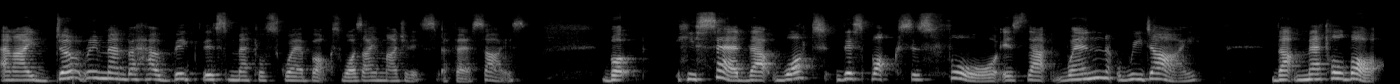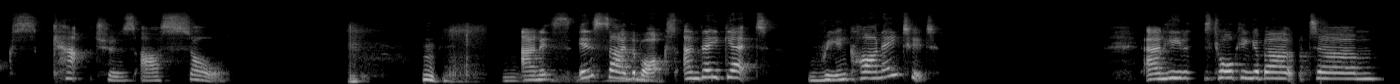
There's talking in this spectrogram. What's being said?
And I don't remember how big this metal square box was. I imagine it's a fair size. But he said that what this box is for is that when we die, that metal box captures our soul. and it's inside the box, and they get reincarnated. And he was talking about, um,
